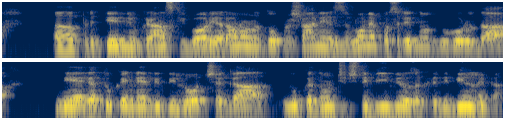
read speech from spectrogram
uh, pred tedni v Kranski gori, je ravno na to vprašanje zelo neposredno odgovoril, da njega tukaj ne bi bilo, če ga Luka Dončić ne bi imel za kredibilnega.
